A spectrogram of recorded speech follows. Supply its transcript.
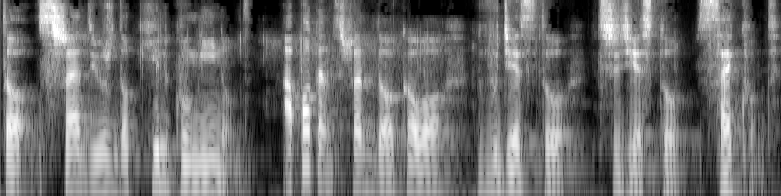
to zszedł już do kilku minut a potem zszedł do około 20-30 sekund.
